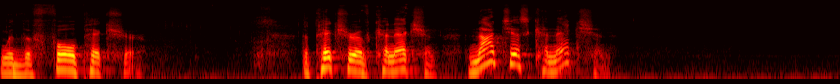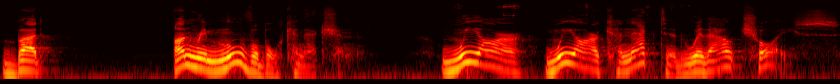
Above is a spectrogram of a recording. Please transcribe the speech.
with the full picture the picture of connection. Not just connection, but unremovable connection. We are, we are connected without choice.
